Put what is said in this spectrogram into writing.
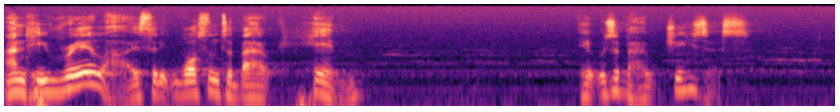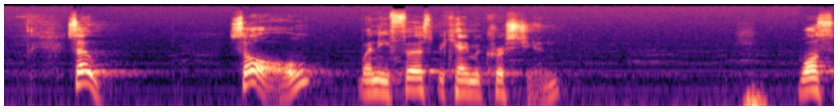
and he realized that it wasn't about him, it was about Jesus. So, Saul, when he first became a Christian, was,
